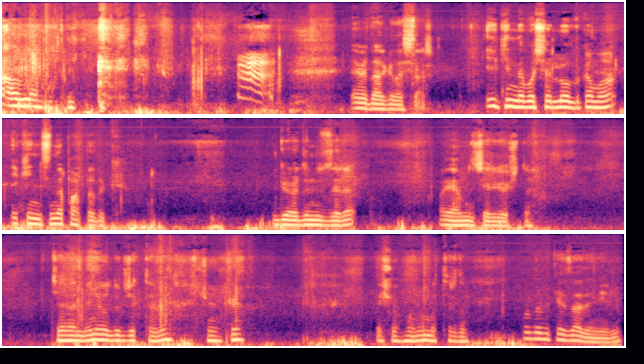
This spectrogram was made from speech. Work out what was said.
Allah gittik. Evet arkadaşlar. İlkinde başarılı olduk ama ikincisinde patladık. Gördüğünüz üzere ayağımız içeri göçtü. Ceren beni öldürecek tabi. Çünkü eşofmanımı batırdım. Burada bir kez daha deneyelim.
